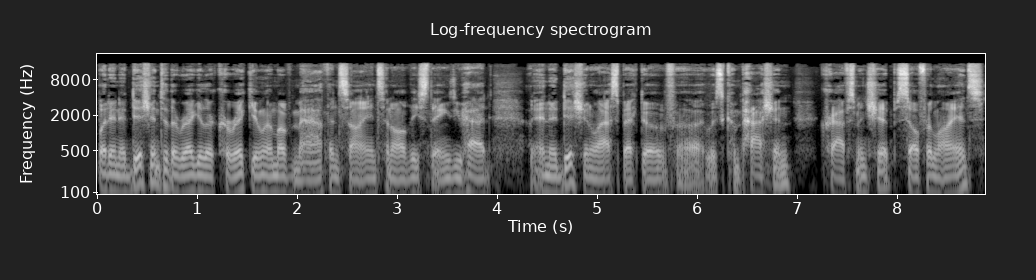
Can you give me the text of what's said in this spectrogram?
but in addition to the regular curriculum of math and science and all these things, you had an additional aspect of uh, it was compassion, craftsmanship, self reliance.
